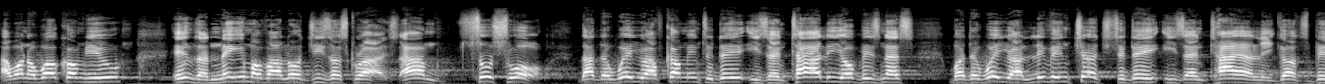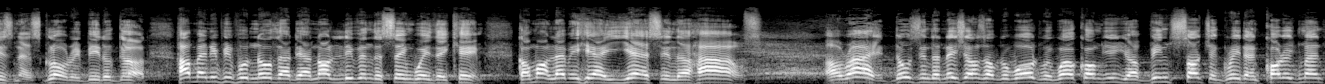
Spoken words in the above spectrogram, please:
I want to welcome you in the name of our Lord Jesus Christ. I'm so sure that the way you have come in today is entirely your business but the way you are living church today is entirely God's business. Glory be to God. How many people know that they are not living the same way they came? Come on, let me hear a yes in the house. All right, those in the nations of the world, we welcome you. You have been such a great encouragement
